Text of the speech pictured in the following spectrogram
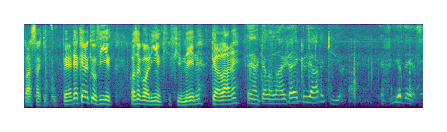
Passar aqui por perto. É aquela que eu vi quase agora que filmei, né? Aquela lá, né? É, aquela lá já é criada aqui, ó. É filha dessa.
